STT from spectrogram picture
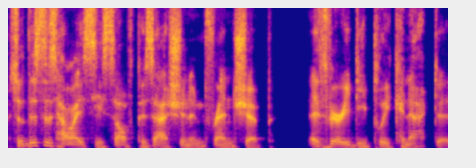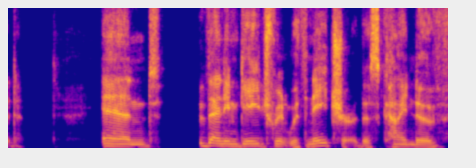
So this is how I see self possession and friendship as very deeply connected. And then engagement with nature, this kind of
